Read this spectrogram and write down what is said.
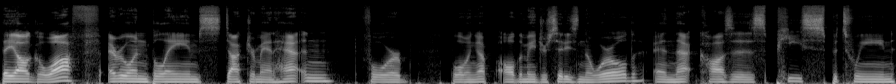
They all go off. Everyone blames Dr. Manhattan for blowing up all the major cities in the world, and that causes peace between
